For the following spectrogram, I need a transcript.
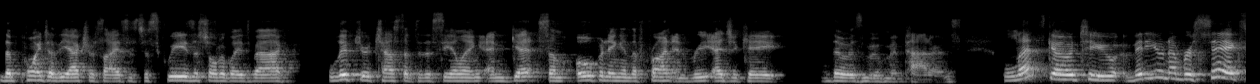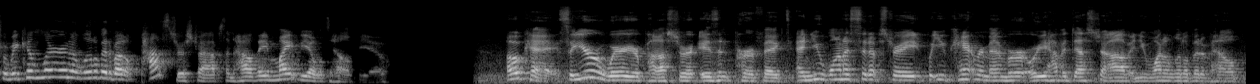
the point of the exercise is to squeeze the shoulder blades back, lift your chest up to the ceiling and get some opening in the front and re-educate those movement patterns. Let's go to video number six, where we can learn a little bit about posture straps and how they might be able to help you. Okay, so you're aware your posture isn't perfect and you want to sit up straight, but you can't remember, or you have a desk job and you want a little bit of help.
